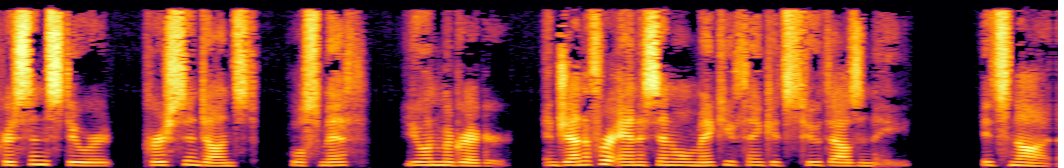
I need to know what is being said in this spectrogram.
Kristen Stewart, Kirsten Dunst, Will Smith, Ewan McGregor, and Jennifer Aniston will make you think it's 2008. It's not.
